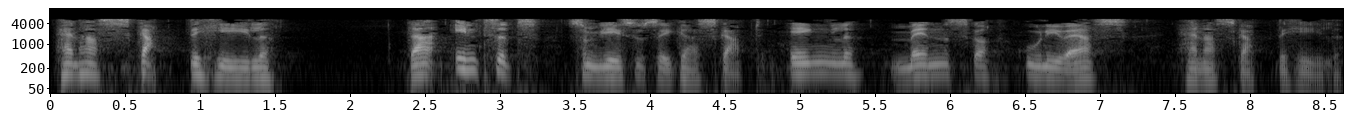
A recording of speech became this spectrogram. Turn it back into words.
Han har skabt det hele. Der er intet, som Jesus ikke har skabt. Engle, mennesker, univers. Han har skabt det hele.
